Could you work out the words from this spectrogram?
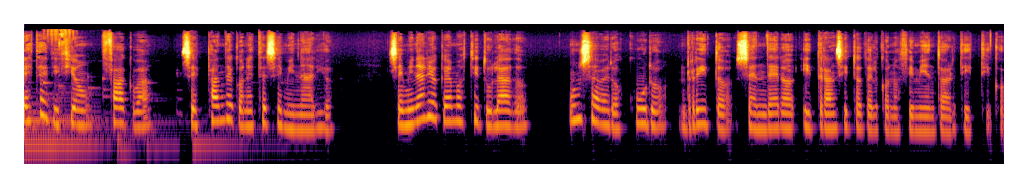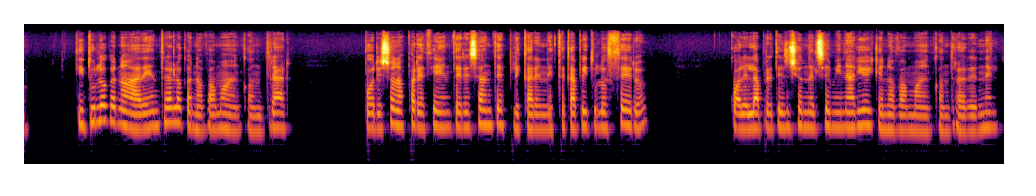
Esta edición, FACBA se expande con este seminario, seminario que hemos titulado Un saber oscuro, ritos, senderos y tránsitos del conocimiento artístico. Título que nos adentra en lo que nos vamos a encontrar. Por eso nos parecía interesante explicar en este capítulo cero cuál es la pretensión del seminario y qué nos vamos a encontrar en él.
